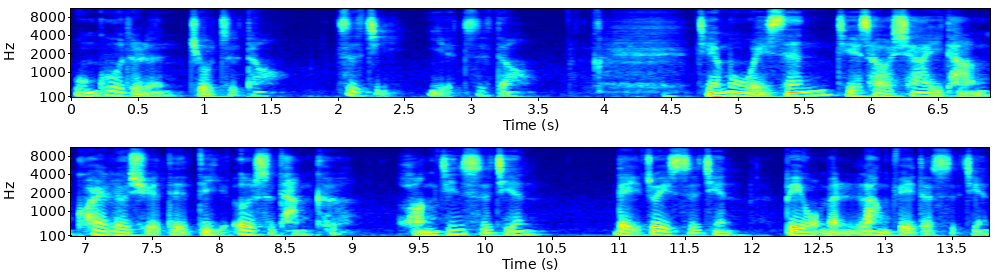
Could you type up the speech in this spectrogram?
闻过的人就知道自己。也知道，节目尾声介绍下一堂快乐学的第二十堂课：黄金时间、累赘时间、被我们浪费的时间。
